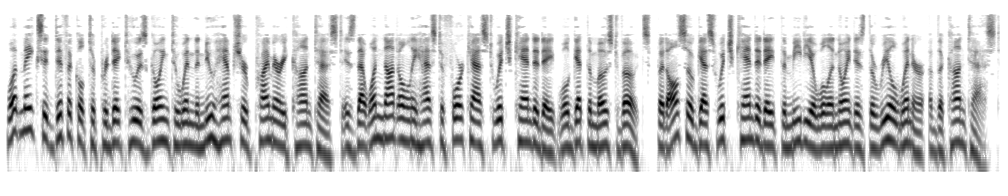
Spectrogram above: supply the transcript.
What makes it difficult to predict who is going to win the New Hampshire primary contest is that one not only has to forecast which candidate will get the most votes, but also guess which candidate the media will anoint as the real winner of the contest.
